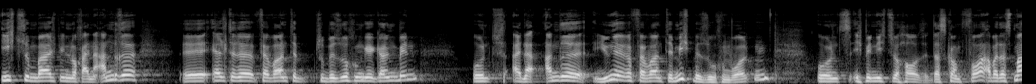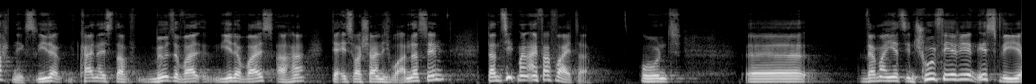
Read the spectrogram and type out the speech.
ich zum Beispiel noch eine andere äh, ältere Verwandte zu besuchen gegangen bin und eine andere jüngere Verwandte mich besuchen wollten und ich bin nicht zu Hause. Das kommt vor, aber das macht nichts. Jeder, keiner ist da böse, weil jeder weiß, aha, der ist wahrscheinlich woanders hin. Dann zieht man einfach weiter. Und äh, wenn man jetzt in Schulferien ist, wie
